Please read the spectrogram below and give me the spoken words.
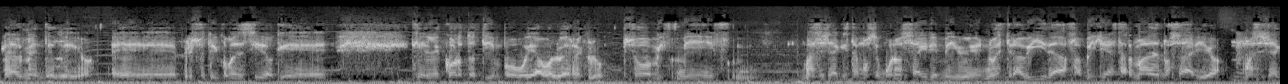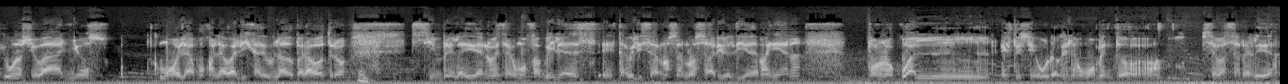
realmente te digo. Eh, pero yo estoy convencido que, que en el corto tiempo voy a volver al club. Yo, mi, más allá de que estamos en Buenos Aires, mi, nuestra vida familiar está armada en Rosario. Más allá de que uno lleva años como volamos con la valija de un lado para otro. Siempre la idea nuestra como familia es estabilizarnos en Rosario el día de mañana, por lo cual estoy seguro que en algún momento se va a hacer realidad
